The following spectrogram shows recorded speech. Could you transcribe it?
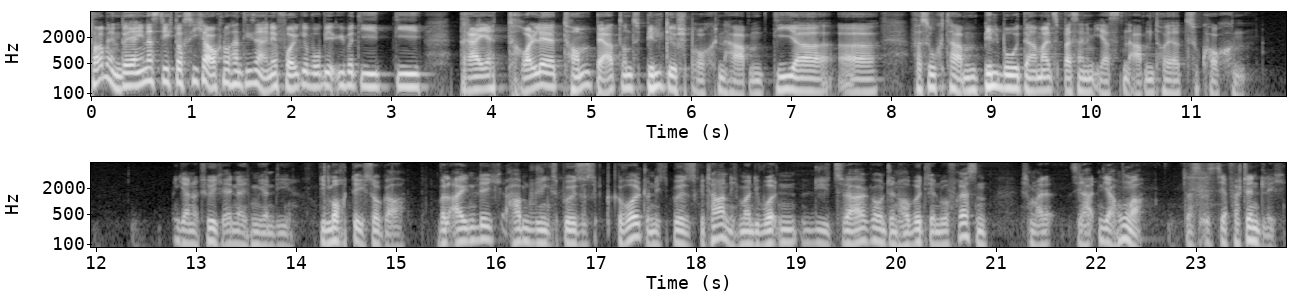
Torben, du erinnerst dich doch sicher auch noch an diese eine Folge, wo wir über die, die drei Trolle Tom, Bert und Bill gesprochen haben, die ja äh, versucht haben, Bilbo damals bei seinem ersten Abenteuer zu kochen. Ja, natürlich erinnere ich mich an die. Die mochte ich sogar. Weil eigentlich haben die nichts Böses gewollt und nichts Böses getan. Ich meine, die wollten die Zwerge und den Hobbit ja nur fressen. Ich meine, sie hatten ja Hunger. Das ist ja verständlich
